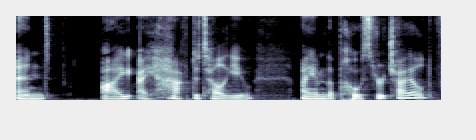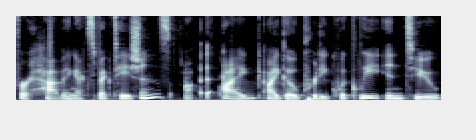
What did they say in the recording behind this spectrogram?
And I, I have to tell you, I am the poster child for having expectations. I, I go pretty quickly into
